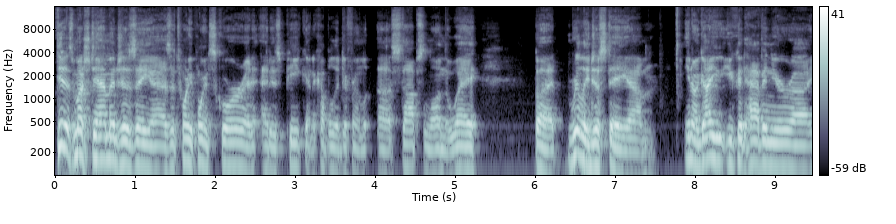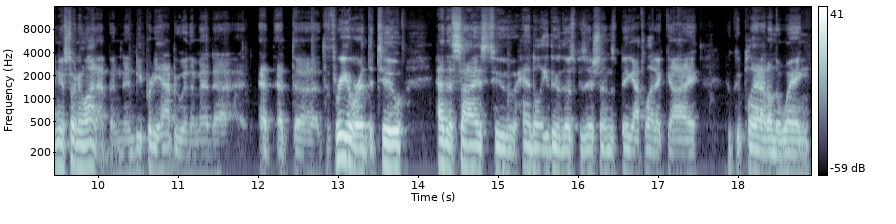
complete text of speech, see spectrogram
did as much damage as a as a 20 point scorer at, at his peak and a couple of different uh, stops along the way but really just a um, you know a guy you, you could have in your uh, in your starting lineup and, and be pretty happy with him at uh, at, at the, the three or at the two had the size to handle either of those positions big athletic guy who could play out on the wing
